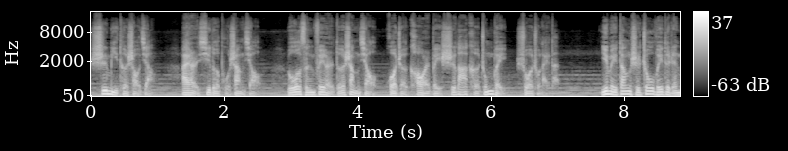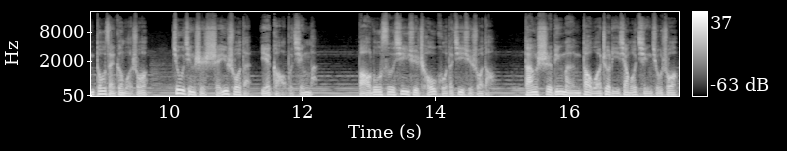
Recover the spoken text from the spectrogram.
施密特少将、埃尔希勒普上校、罗森菲尔德上校或者考尔贝施拉克中尉说出来的。”因为当时周围的人都在跟我说，究竟是谁说的也搞不清了。保卢斯心绪愁苦地继续说道：“当士兵们到我这里向我请求说，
